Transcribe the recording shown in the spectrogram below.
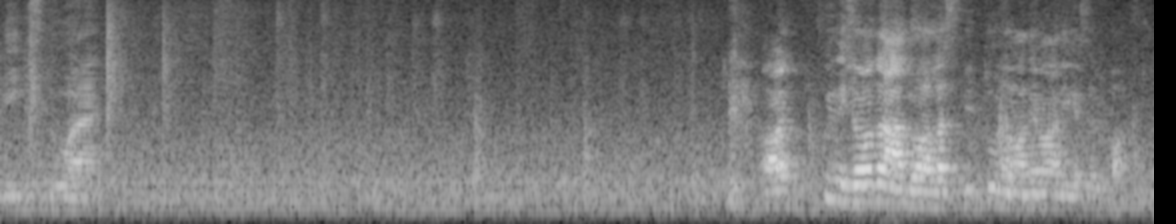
di x2 allora, qui mi sono dato alla scrittura matematica selvaggia.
